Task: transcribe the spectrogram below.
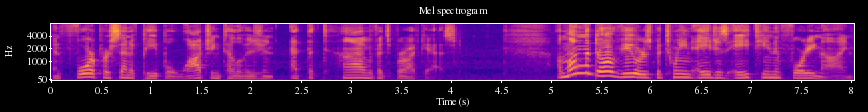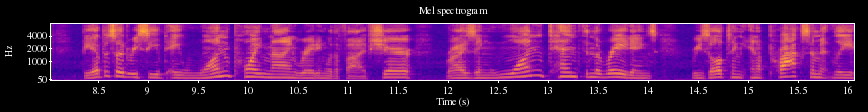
and 4% of people watching television at the time of its broadcast. Among adult viewers between ages 18 and 49, the episode received a 1.9 rating with a 5 share, rising one tenth in the ratings, resulting in approximately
